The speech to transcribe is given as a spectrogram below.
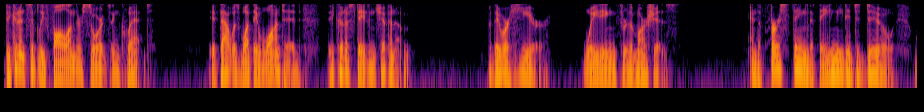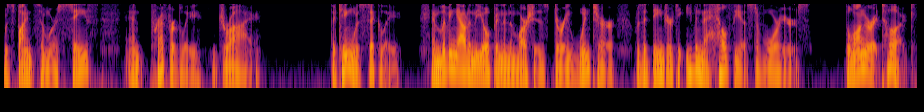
They couldn't simply fall on their swords and quit. If that was what they wanted, they could have stayed in Chippenham. But they were here, wading through the marshes. And the first thing that they needed to do was find somewhere safe and preferably dry. The king was sickly, and living out in the open in the marshes during winter was a danger to even the healthiest of warriors. The longer it took,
